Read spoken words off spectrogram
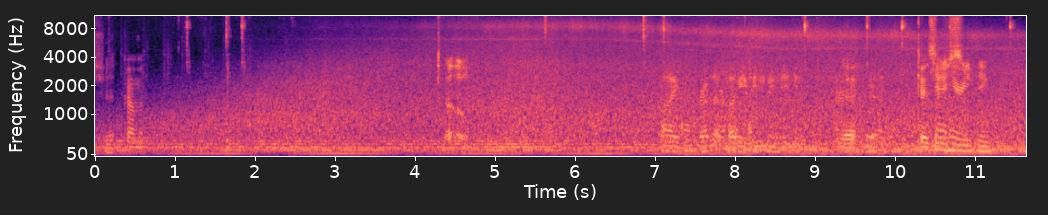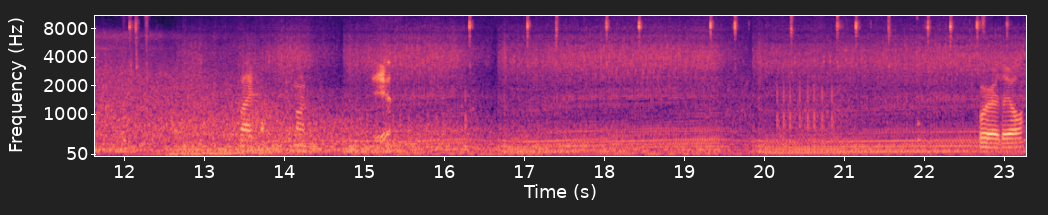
shit. Coming. Uh-oh. Hi, grab that buggy between me and you. Yeah. Okay, Can't hear anything. Bye. Come on. Yeah. Where are they all?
